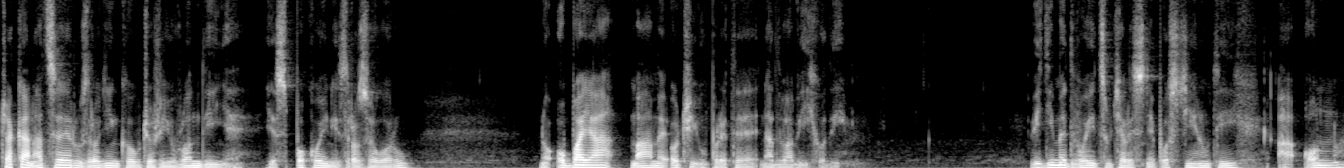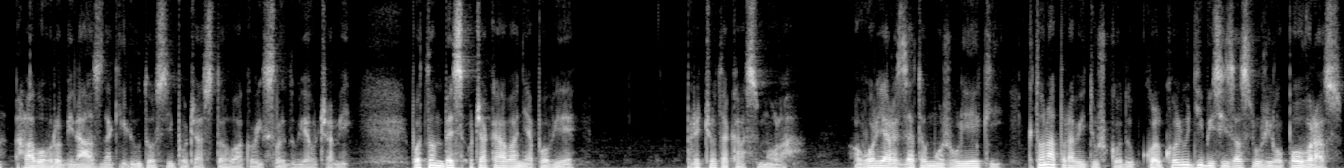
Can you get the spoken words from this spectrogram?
Čaká na dceru s rodinkou, čo žijú v Londýne je spokojný z rozhovoru, no obaja máme oči upreté na dva východy. Vidíme dvojicu telesne postihnutých a on hlavou robí náznaky ľútosti počas toho, ako ich sleduje očami. Potom bez očakávania povie, prečo taká smola? Hovoria, že za to môžu lieky. Kto napraví tú škodu? Koľko ľudí by si zaslúžilo povraz?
